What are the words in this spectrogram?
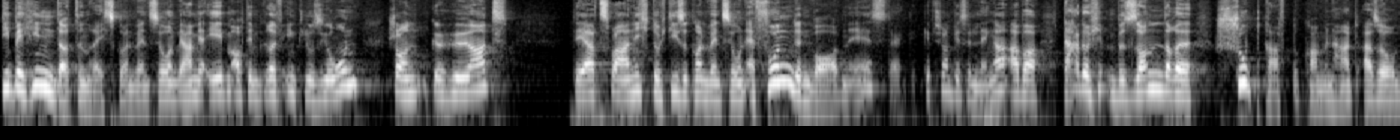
die Behindertenrechtskonvention. Wir haben ja eben auch den Begriff Inklusion schon gehört, der zwar nicht durch diese Konvention erfunden worden ist, der gibt es schon ein bisschen länger, aber dadurch eine besondere Schubkraft bekommen hat. Also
